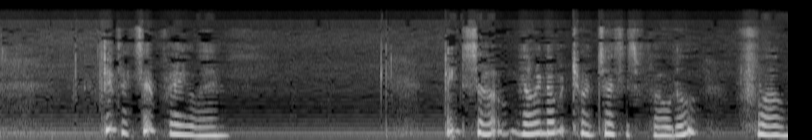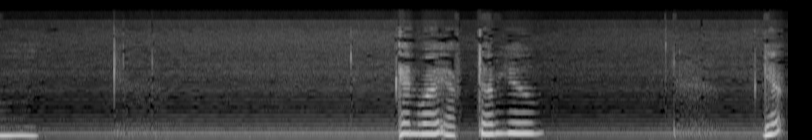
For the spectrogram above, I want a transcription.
I think that's it for. I think so. The only number turns us this photo from NYFW. Yep.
